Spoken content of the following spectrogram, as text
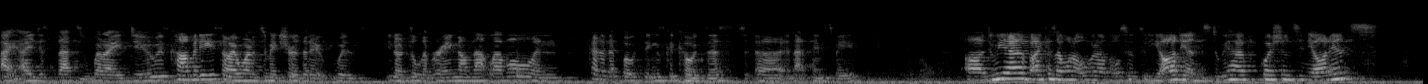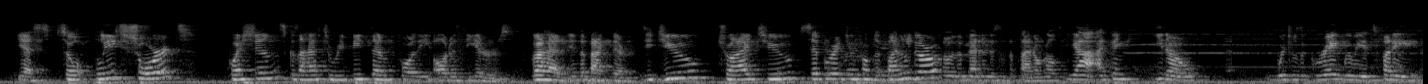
I, I just, that's what I do is comedy. So I wanted to make sure that it was, you know, delivering on that level and kind of that both things could coexist uh, in that same space. Uh, do we have, because I want to open up also to the audience, do we have questions in the audience? Yes, so please short questions, because I have to repeat them for the audio theaters. Go ahead, in the back there. Did you try to separate you from the final girl? Oh, the meta-ness of the final girls. Yeah, I think, you know, which was a great movie. It's funny,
